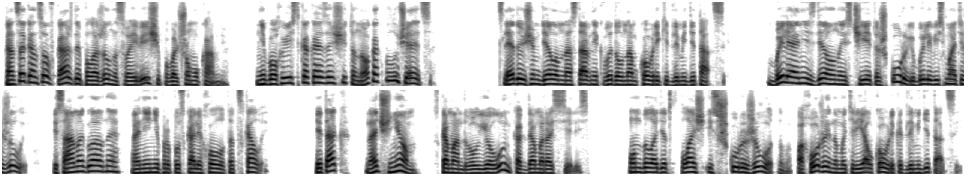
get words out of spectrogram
В конце концов, каждый положил на свои вещи по большому камню. Не бог весть какая защита, но как получается. Следующим делом наставник выдал нам коврики для медитации. Были они сделаны из чьей-то шкуры и были весьма тяжелы. И самое главное, они не пропускали холод от скалы. «Итак, начнем», — скомандовал Йолунь, когда мы расселись. Он был одет в плащ из шкуры животного, похожий на материал коврика для медитаций.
